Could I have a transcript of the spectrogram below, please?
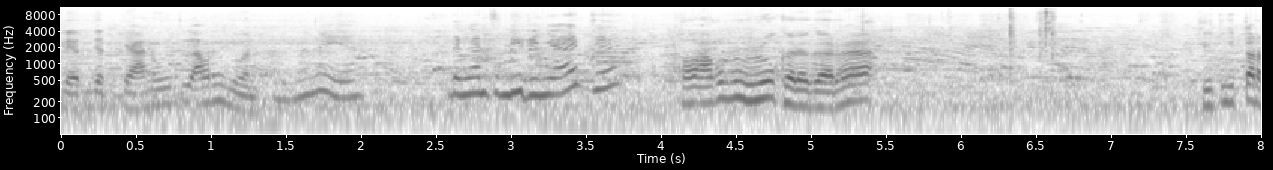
Lihat-lihat Keanu itu awalnya gimana? Gimana ya? Dengan sendirinya aja. Kalau aku dulu gara-gara di Twitter.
